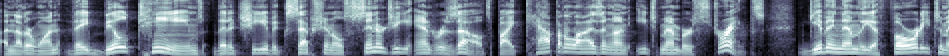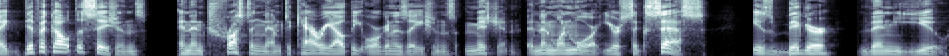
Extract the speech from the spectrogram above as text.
Another one, they build teams that achieve exceptional synergy and results by capitalizing on each member's strengths, giving them the authority to make difficult decisions, and then trusting them to carry out the organization's mission. And then one more, your success is bigger than you.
